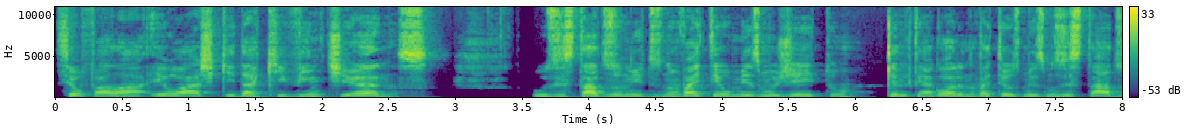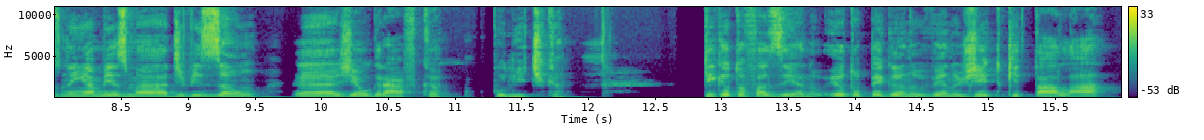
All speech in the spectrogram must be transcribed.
Se eu falar, eu acho que daqui 20 anos os Estados Unidos não vai ter o mesmo jeito que ele tem agora. Não vai ter os mesmos estados, nem a mesma divisão é, geográfica política. O que, que eu estou fazendo? Eu estou pegando, vendo o jeito que está lá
